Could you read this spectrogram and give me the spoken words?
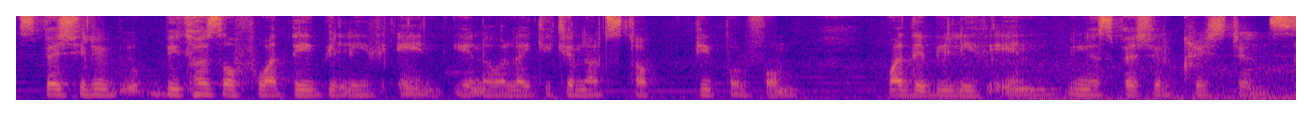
especially because of what they believe in you know like you cannot stop people from what they believe in, you know, especially christians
